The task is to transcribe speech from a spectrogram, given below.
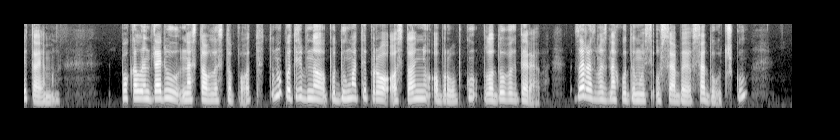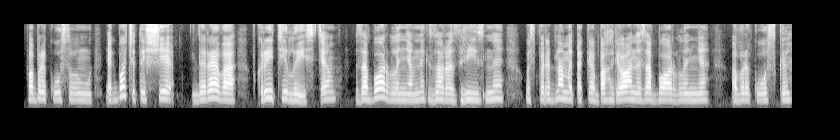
Вітаємо! По календарю настав листопад, тому потрібно подумати про останню обробку плодових дерев. Зараз ми знаходимося у себе в садочку фабрикусовому. Як бачите, ще дерева вкриті листям, забарвлення в них зараз різне. Ось перед нами таке багряне забарвлення абрикоски.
